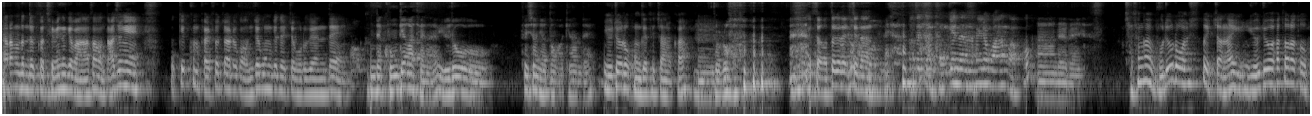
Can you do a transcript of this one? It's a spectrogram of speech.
다른 분들 거 재밌는 게 많아서 나중에 오키콘 발표 자료가 언제 공개될지 모르겠는데 근데 공개가 되나요? 유료 세션이었던 것 같긴 한데. 유료로 공개되지 않을까요? 음. 유료로. 모르겠어요. 어떻게 될지는 어쨌든 공개는 하려고 하는 것 같고 아, 네네. 제 생각에 무료로 할 수도 있지 않나요? 유료 하더라도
